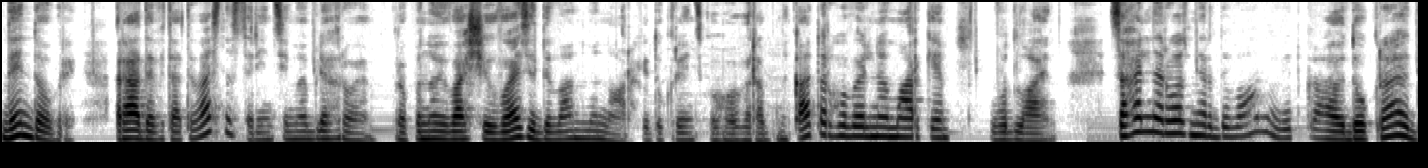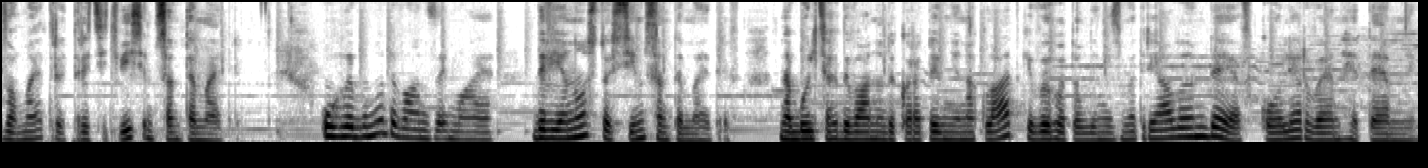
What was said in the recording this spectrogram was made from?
День добрий! Рада вітати вас на сторінці Мебля Гроя. Пропоную вашій увазі диван Монарх від українського виробника торговельної марки Woodline. Загальний розмір дивану від краю до краю 2 метри 38 см. У глибину диван займає 97 см. На бильцях дивану декоративні накладки виготовлені з матеріалу МДФ, колір ВНГ темний.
